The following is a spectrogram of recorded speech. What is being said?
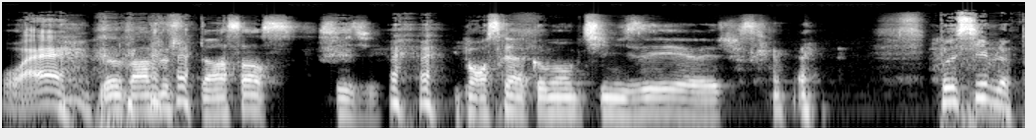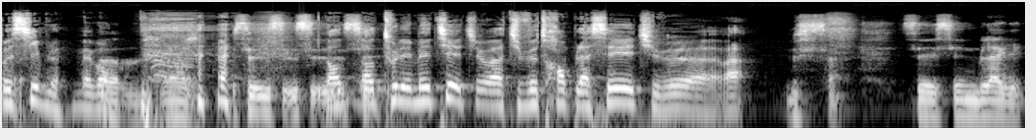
Ouais. Dans un sens. Si, il penserait à comment optimiser euh, possible possible mais bon. Dans, tous les métiers tu vois. Tu veux te remplacer tu veux voilà ça. C'est une blague.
